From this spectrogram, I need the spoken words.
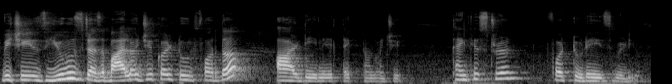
which is used as a biological tool for the rDNA technology. Thank you student for today's video.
